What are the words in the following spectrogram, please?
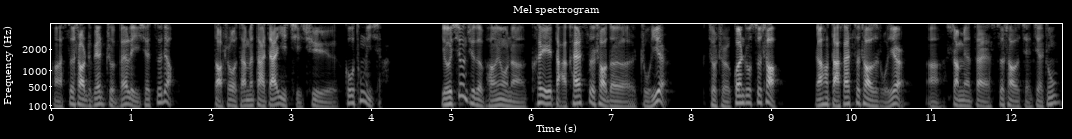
啊。四少这边准备了一些资料，到时候咱们大家一起去沟通一下。有兴趣的朋友呢，可以打开四少的主页，就是关注四少，然后打开四少的主页啊，上面在四少的简介中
